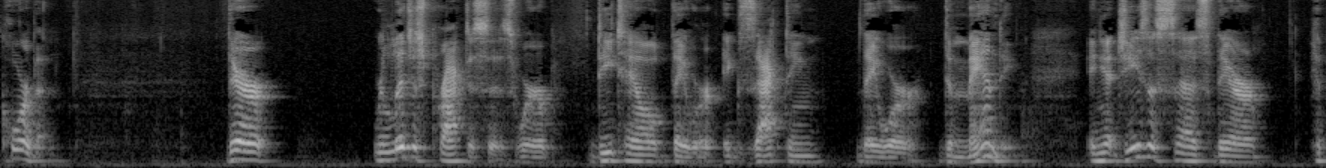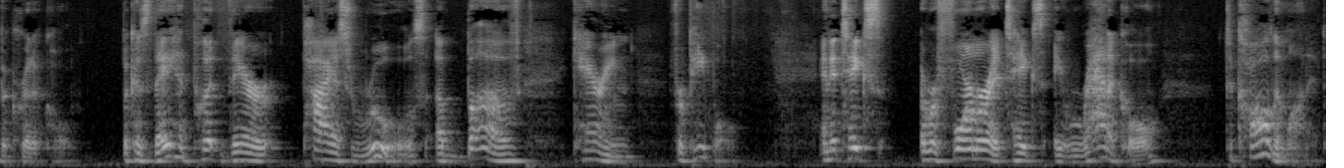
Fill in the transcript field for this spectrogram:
Corban. Their religious practices were detailed, they were exacting, they were demanding. And yet Jesus says they're hypocritical because they had put their pious rules above caring for people. And it takes a reformer, it takes a radical to call them on it.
